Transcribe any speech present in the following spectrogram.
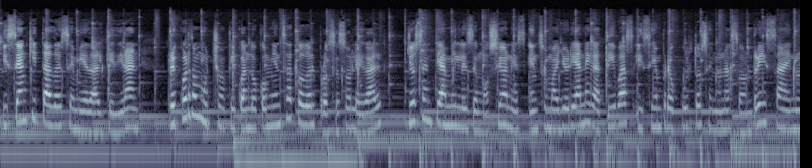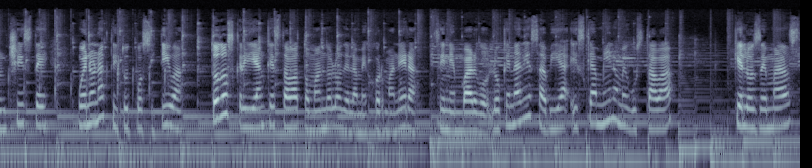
y se han quitado ese miedo al que dirán, Recuerdo mucho que cuando comienza todo el proceso legal, yo sentía miles de emociones, en su mayoría negativas y siempre ocultos en una sonrisa, en un chiste o en una actitud positiva. Todos creían que estaba tomándolo de la mejor manera. Sin embargo, lo que nadie sabía es que a mí no me gustaba que los demás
